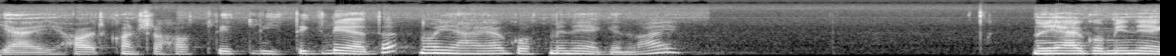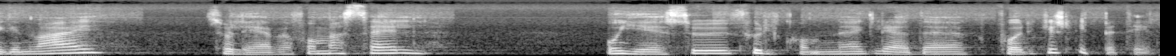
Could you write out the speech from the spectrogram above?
jeg har kanskje hatt litt lite glede når jeg har gått min egen vei. Når jeg går min egen vei, så lever jeg for meg selv. Og Jesu fullkomne glede får ikke slippe til.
